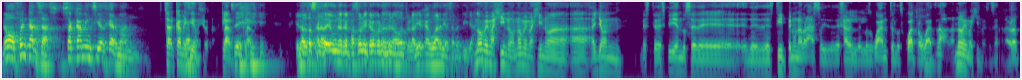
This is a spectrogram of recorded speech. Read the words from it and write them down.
No, fue en Kansas. Zach Cummings y Ed Herman. Zach Cummings y Ed Herman, claro, claro. que los dos a la vez uno repasó el micrófono de uno a otro. La vieja guardia se retira. No me imagino, no me imagino a, John este, despidiéndose de, de, Steve en un abrazo y de dejar los guantes, los cuatro guantes. No, no, no, me imagino esa escena, la verdad.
